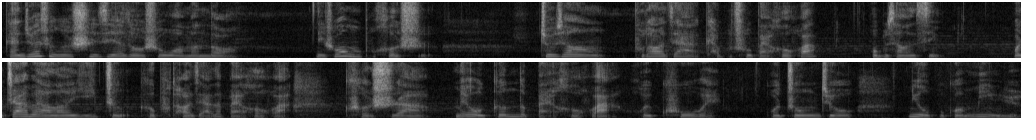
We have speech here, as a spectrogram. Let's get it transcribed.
感觉整个世界都是我们的。你说我们不合适，就像葡萄架开不出百合花，我不相信。我扎满了一整个葡萄架的百合花，可是啊，没有根的百合花会枯萎，我终究拗不过命运。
